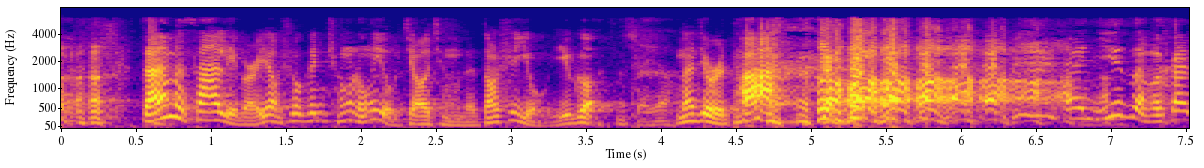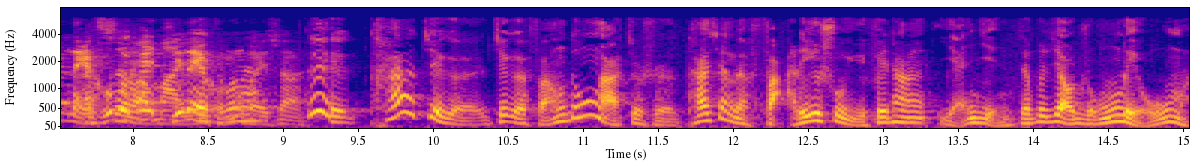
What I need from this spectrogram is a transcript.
咱们仨里边要说跟成龙有交情的，倒是有一个，谁呀那就是他。哎，你怎么还哪壶不开提哪壶呢？怎么回事？对他这个这个房东啊，就是他现在法律术语非常严谨，这不叫容留嘛？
